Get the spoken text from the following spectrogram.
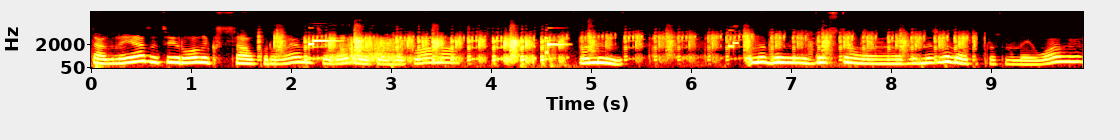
Так, ну я за цей ролик став королем, це добре, це реклама. Та ну. Вона достала, не зважайте просто на неї уваги.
